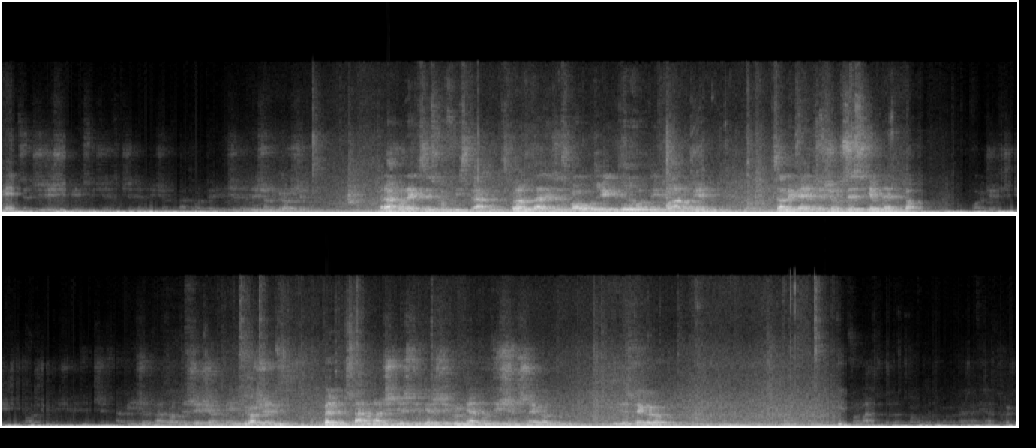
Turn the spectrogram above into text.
535 072 zł i 70 groszy. Rachunek zysków i strat. Sprawozdanie Zespołu Opieki Zdrowotnej w Polanowie zamykające się zyskiem netto w kwocie 38 352 zł 65 groszy według stanu na 31 grudnia 2020 roku. Informacje dodatkowe do sprawozdania finansowego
